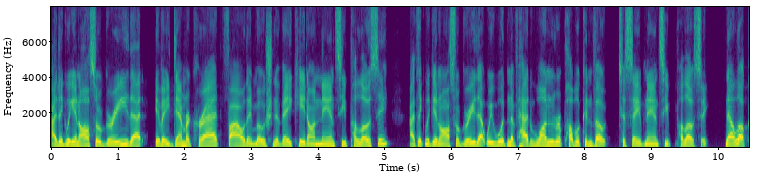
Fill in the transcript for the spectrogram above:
I think we can also agree that if a Democrat filed a motion to vacate on Nancy Pelosi, I think we can also agree that we wouldn't have had one Republican vote to save Nancy Pelosi. Now, look,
